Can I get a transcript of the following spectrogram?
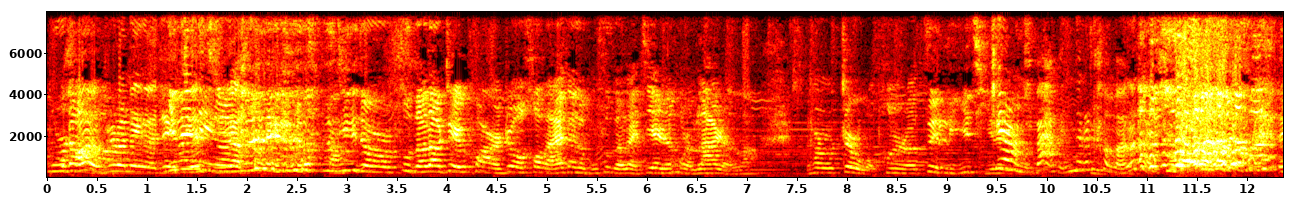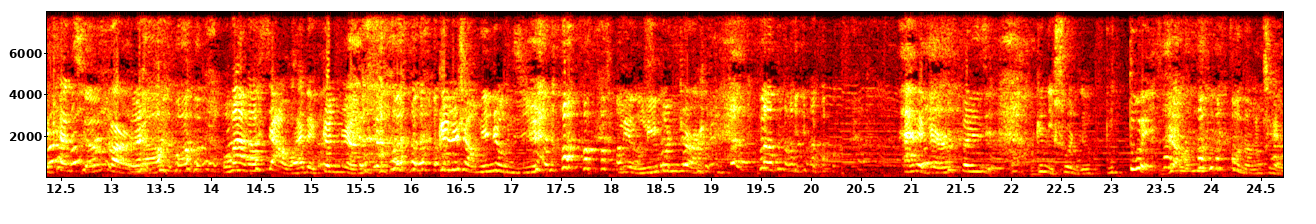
不知道，好想知道那个这因为那个啊。因为那个司机就是负责到这块儿之后，后来他就不负责再接人或者拉人了。他说：“这是我碰上的最离奇的。”这样，你爸肯定在这看完了再说。得看全本儿的。我爸到下午还得跟着呢，跟着上民政局领离婚证，还得跟人分析。我跟你说，你这不对，你知道吗？不能这样。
